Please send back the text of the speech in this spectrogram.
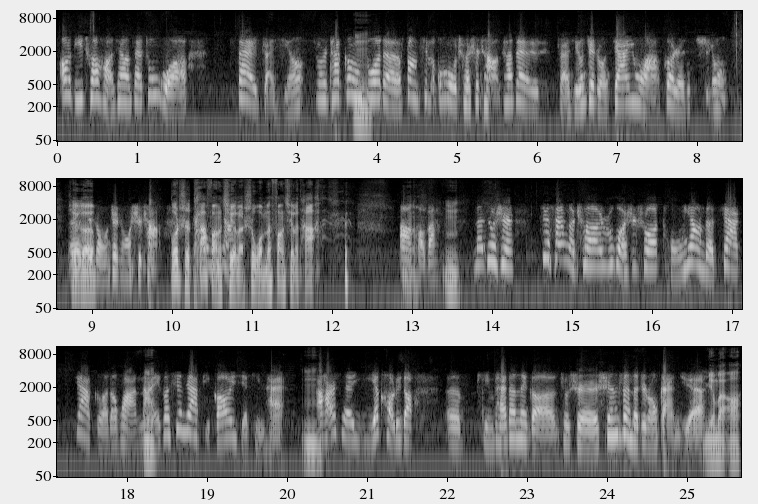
奥迪车好像在中国在转型，就是它更多的放弃了公路车市场，它在转型这种家用啊、个人使用这个这种这种市场。不是他放弃了，是我们放弃了他。啊，好吧，嗯，那就是这三个车，如果是说同样的价价格的话，哪一个性价比高一些？品牌，嗯，而且也考虑到，呃，品牌的那个就是身份的这种感觉。明白啊？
